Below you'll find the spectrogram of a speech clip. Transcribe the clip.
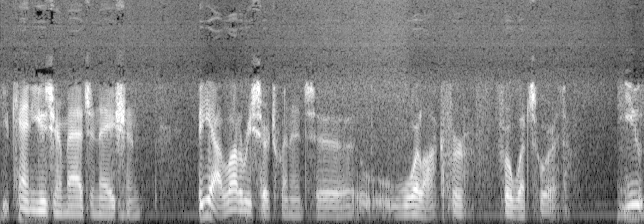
you can use your imagination. But yeah, a lot of research went into Warlock for, for what's worth. You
